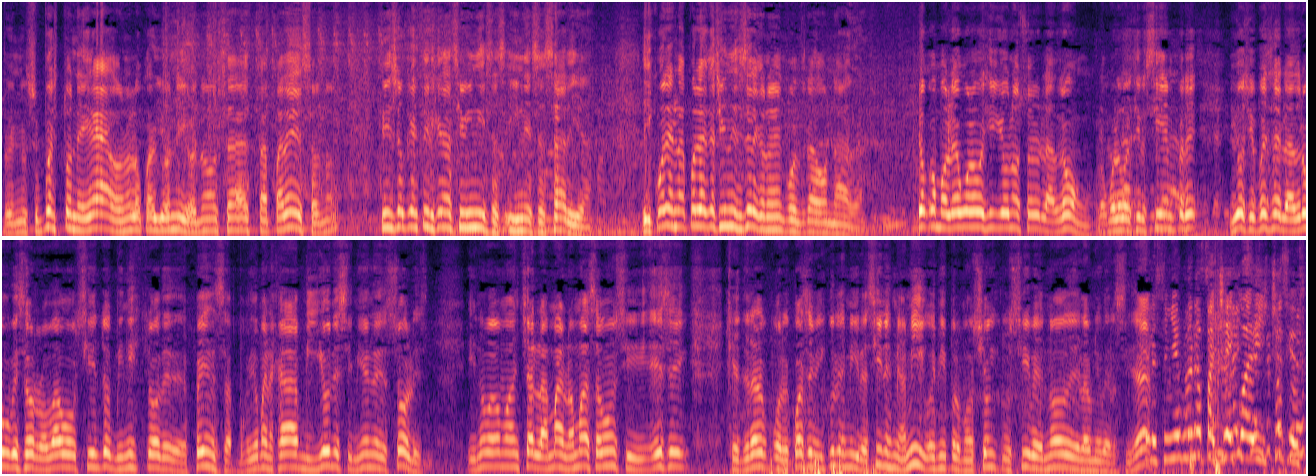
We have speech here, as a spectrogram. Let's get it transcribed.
Pero en el supuesto negado, ¿no? Lo cual yo digo, ¿no? O sea, hasta para eso, ¿no? Pienso que esta inteligencia ha sido innecesaria. ¿Y cuál es la prueba que ha sido innecesaria? Que no he encontrado nada. Yo como le vuelvo a decir, yo no soy ladrón, lo vuelvo a decir siempre. Yo si fuese ladrón hubiese robado siendo ministro de defensa, porque yo manejaba millones y millones de soles. Y no me vamos a manchar la mano, más aún si ese general por el cual se vincula es mi vecino, es mi amigo, es mi promoción inclusive, no de la universidad. Pero el señor Bruno Pacheco ha dicho que...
